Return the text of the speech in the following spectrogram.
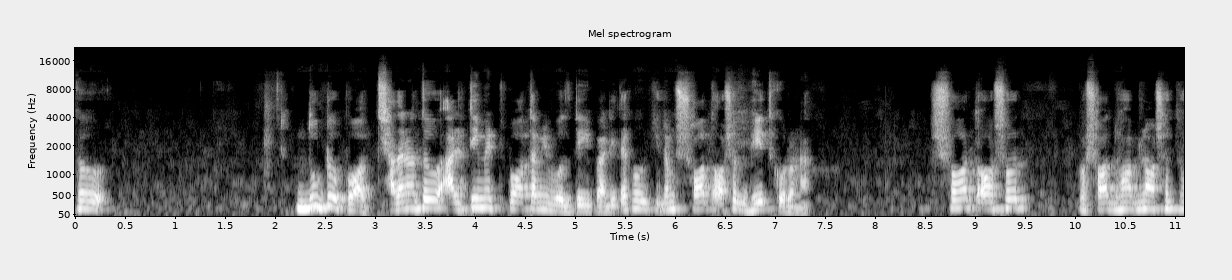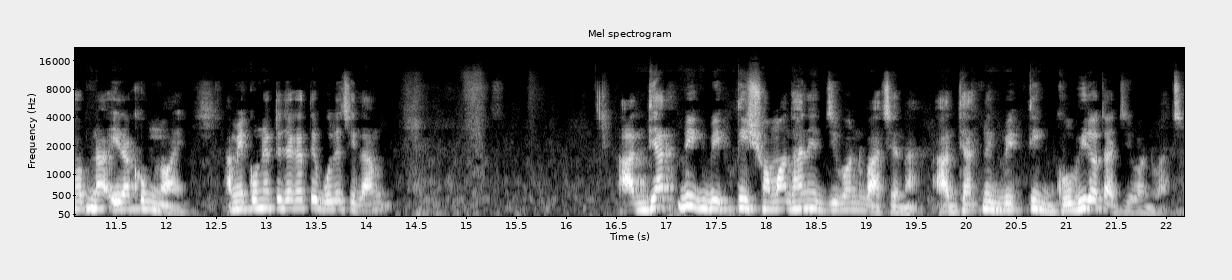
তো দুটো পথ, সাধারণত আলটিমেট পথ আমি বলতেই পারি। দেখো কীরকম সৎ অসৎ ভেদ করো না। সৎ অসৎ সৎ ভাবনা, অসৎ ভাবনা এরকম নয়। আমি কোনো একটা জায়গাতে বলেছিলাম, আধ্যাত্মিক ব্যক্তি সমাধানের জীবন বাঁচে না। আধ্যাত্মিক ব্যক্তি গভীরতার জীবন বাঁচে।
